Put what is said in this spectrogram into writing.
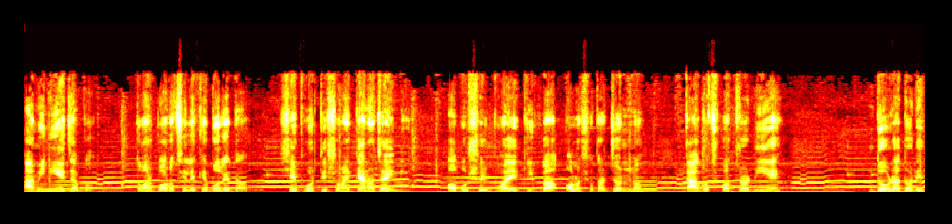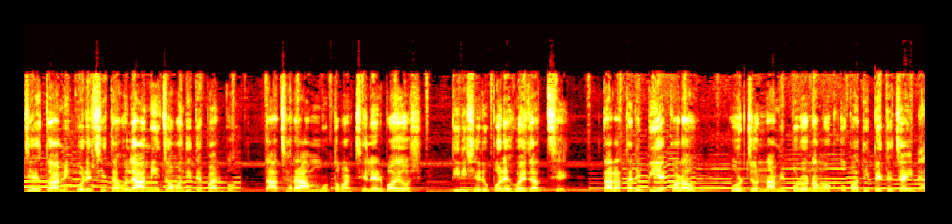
আমি নিয়ে যাব। তোমার বড় ছেলেকে বলে দাও। সে ভর্তির সময় কেন যায়নি? অবশ্যই ভয়ে কিংবা অলসতার জন্য কাগজপত্র নিয়ে দৌড়াদৌড়ি যেহেতু আমি করেছি তাহলে আমি জমা দিতে পারব। তাছাড়া আম্মু তোমার ছেলের বয়স তিরিশের উপরে হয়ে যাচ্ছে। তাড়াতাড়ি বিয়ে করাও ওর জন্য আমি বুড়ো নামক উপাধি পেতে চাই না।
